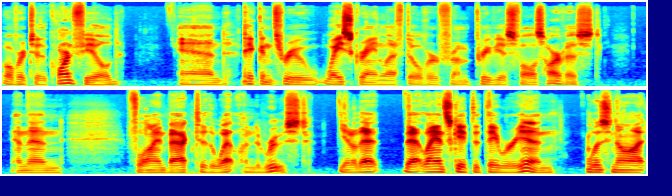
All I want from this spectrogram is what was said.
over to the cornfield, and picking through waste grain left over from previous fall's harvest, and then flying back to the wetland to roost. You know that that landscape that they were in was not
